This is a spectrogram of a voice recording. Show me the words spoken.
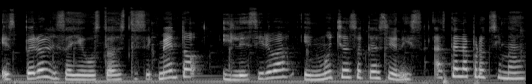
Espero les haya gustado este segmento y les sirva en muchas ocasiones. Hasta la próxima.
